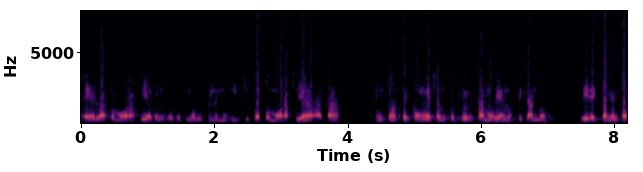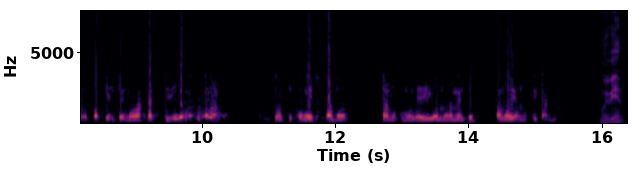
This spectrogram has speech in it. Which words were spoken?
es la tomografía que nosotros tenemos, tenemos un tipo de tomografía acá. Entonces, con eso nosotros estamos diagnosticando directamente a los pacientes, no hasta que la prueba. Entonces, con eso estamos, estamos, como le digo nuevamente, estamos diagnosticando. Muy bien.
